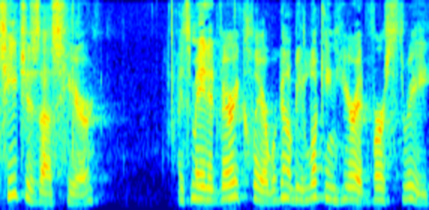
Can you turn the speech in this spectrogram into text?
teaches us here, it's made it very clear. We're going to be looking here at verse 3.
